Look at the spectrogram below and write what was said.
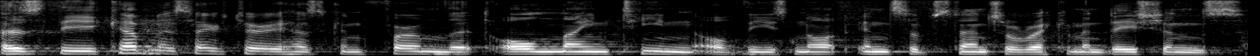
As the Cabinet Secretary has confirmed that all 19 of these not insubstantial recommendations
